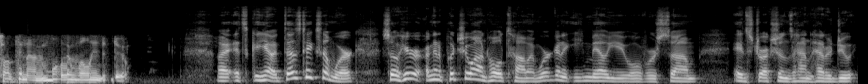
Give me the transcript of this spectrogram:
something I'm more than willing to do. Uh, it's yeah, it does take some work. So here, I'm going to put you on hold, Tom, and we're going to email you over some instructions on how to do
